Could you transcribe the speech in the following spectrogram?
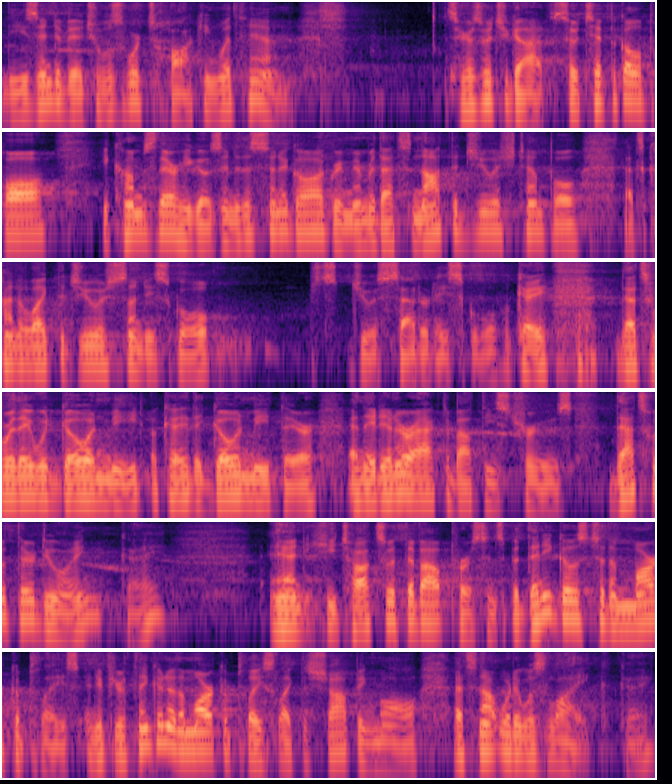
These individuals were talking with him. So here's what you got. So typical of Paul, he comes there, he goes into the synagogue. Remember, that's not the Jewish temple. That's kind of like the Jewish Sunday school, Jewish Saturday school, okay? That's where they would go and meet, okay? They'd go and meet there and they'd interact about these truths. That's what they're doing, okay? And he talks with devout persons, but then he goes to the marketplace. And if you're thinking of the marketplace like the shopping mall, that's not what it was like, okay?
